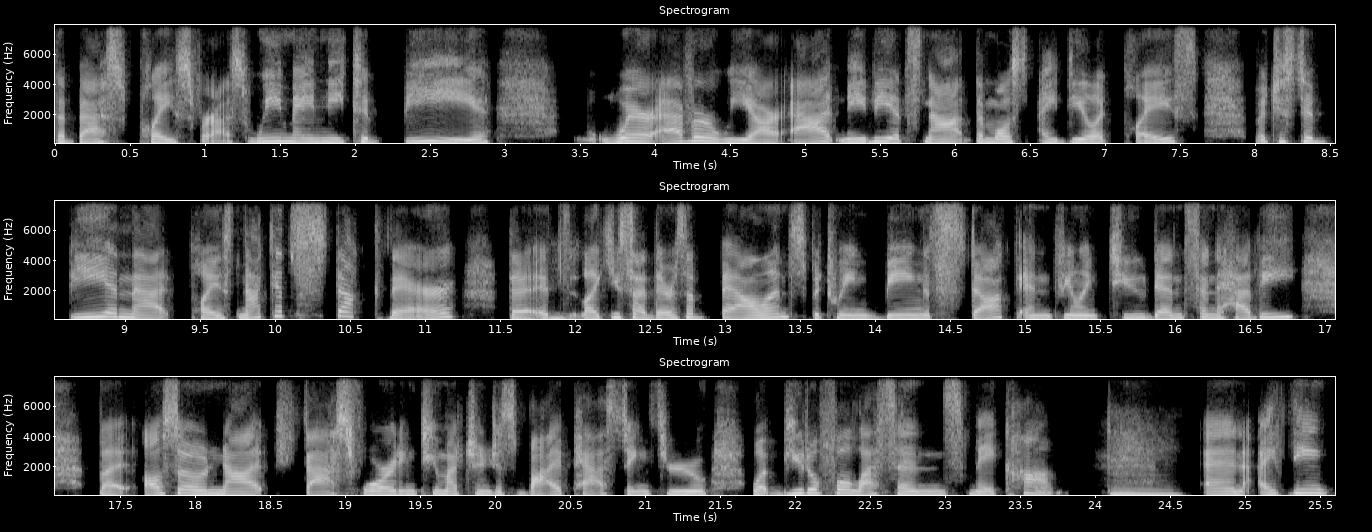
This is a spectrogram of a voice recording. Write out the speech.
the best place for us. We may need to be wherever we are at. Maybe it's not the most idyllic place, but just to be in that place, not get stuck there. That mm-hmm. it's like you said, there's a balance between being stuck and feeling too dense and heavy, but also not fast forwarding too much and just bypassing through what beautiful lessons may come. Mm. And I think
